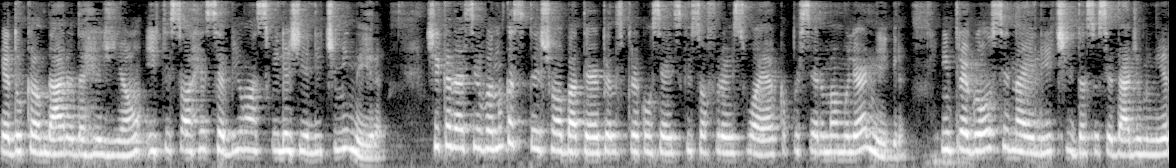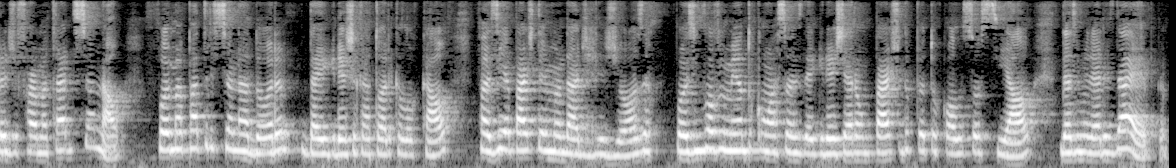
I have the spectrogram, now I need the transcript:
educandário da região e que só recebiam as filhas de elite mineira. Chica da Silva nunca se deixou abater pelos preconceitos que sofreu em sua época por ser uma mulher negra. Entregou-se na elite da sociedade mineira de forma tradicional. Foi uma patricionadora da Igreja Católica local, fazia parte da Irmandade Religiosa, pois envolvimento com ações da Igreja eram parte do protocolo social das mulheres da época.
